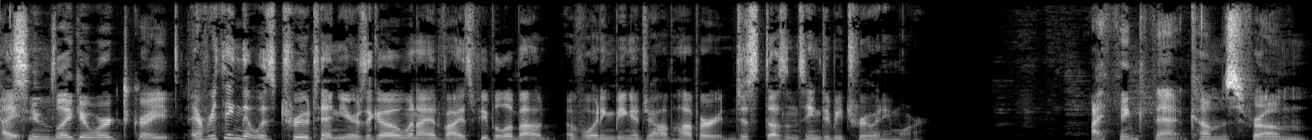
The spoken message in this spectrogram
I seems like it worked great. everything that was true ten years ago when I advised people about avoiding being a job hopper just doesn't seem to be true anymore. I think that comes from,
